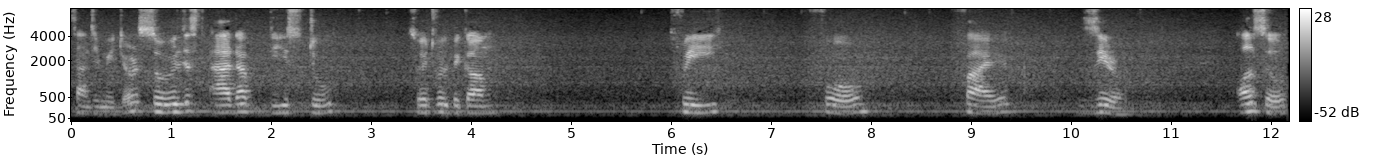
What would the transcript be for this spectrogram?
centimeters. So we'll just add up these two. So it will become 3 4 5 0 also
